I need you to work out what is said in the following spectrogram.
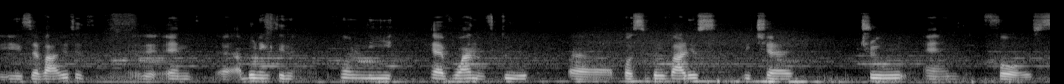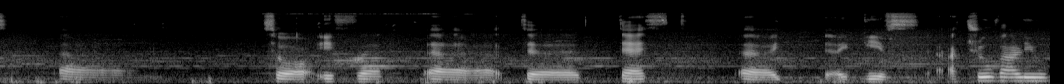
is evaluated and a boolean can only have one of two uh, possible values which are true and false. Uh, so if uh, uh the test uh, gives a true value,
